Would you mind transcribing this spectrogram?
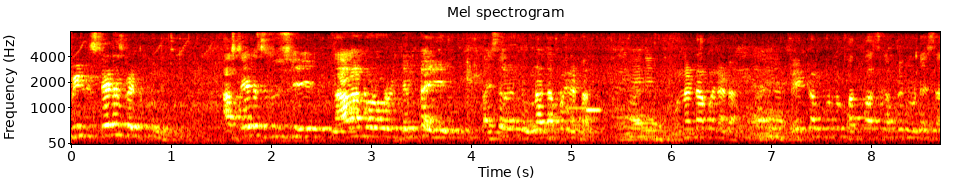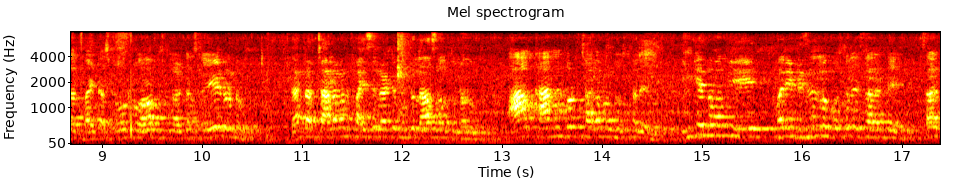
మీకు స్టేటస్ పెట్టుకుంది. ఆ స్టేటస్ చూసి నారాయణ వాడు టెంప్ట్ అయ్యి పైసలు అంటే ఉన్నట్ట పోయినట్ట? ఉన్నట్ట పోయినట్ట? ఫేక్ కంపెనీలు బత్తాస్ కంపెనీ ఉంటాయి సార్ బయట స్టోర్లు ఆఫీసులు అడ్రస్ ఏడు ఉండవు. దాంట్లో చాలా మంది పైసలు అంటే ముందు లాస్ అవుతున్నారు. ఆ కారణంతో చాలా మంది వస్తలేదు. ఇంకెంతమంది మరి బిజినెస్లోకి వస్తలేదు సార్ అంటే సార్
